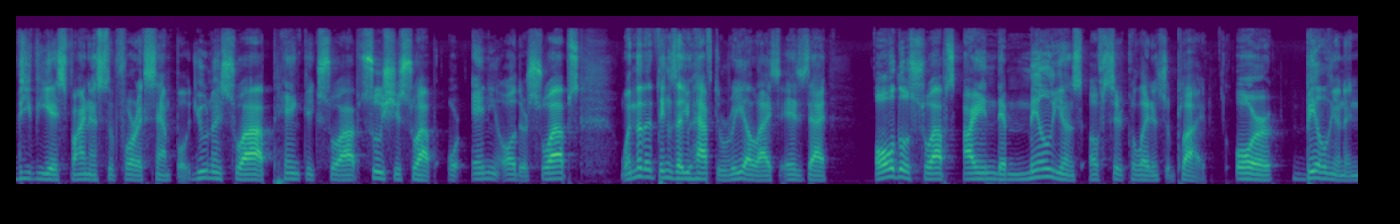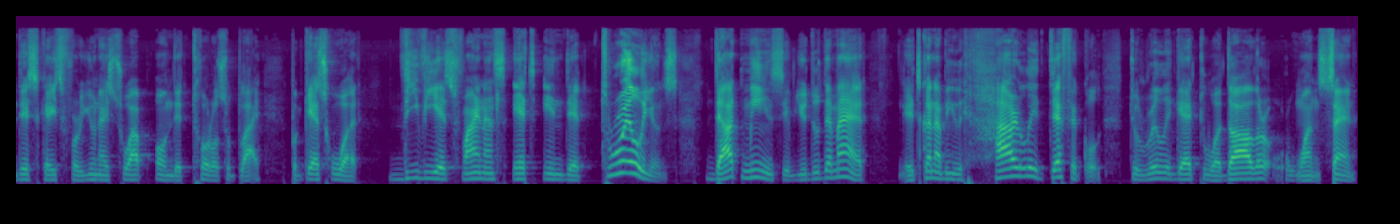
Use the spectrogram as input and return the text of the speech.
VVS Finance for example, Uniswap, PancakeSwap, SushiSwap, or any other swaps, one of the things that you have to realize is that all those swaps are in the millions of circulating supply or billion in this case for Uniswap on the total supply. But guess what? VVS Finance, it's in the trillions. That means if you do the math, it's gonna be hardly difficult to really get to a dollar or one cent.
